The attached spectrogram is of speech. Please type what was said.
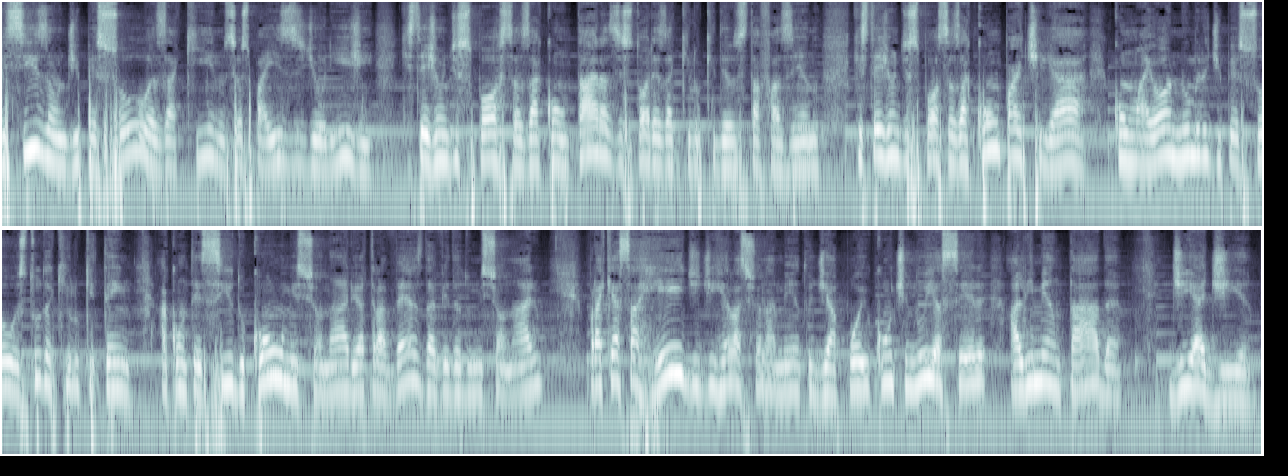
precisam de pessoas aqui nos seus países de origem que estejam dispostas a contar as histórias daquilo que Deus está fazendo, que estejam dispostas a compartilhar com o maior número de pessoas tudo aquilo que tem acontecido com o missionário e através da vida do missionário, para que essa rede de relacionamento, de apoio continue a ser alimentada dia a dia.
